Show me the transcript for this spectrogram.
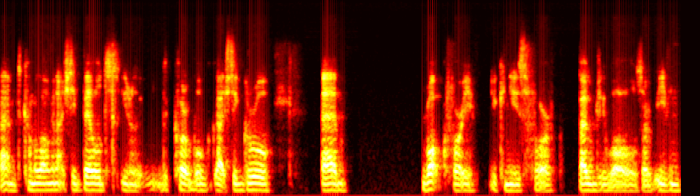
um, to come along and actually build, you know, the coral will actually grow um, rock for you. You can use for boundary walls or even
